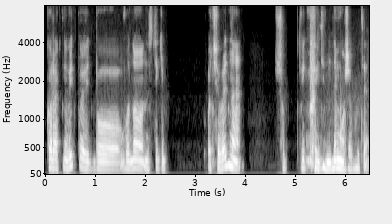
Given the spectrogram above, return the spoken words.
коректну відповідь, бо воно настільки очевидне, що відповіді не може бути.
